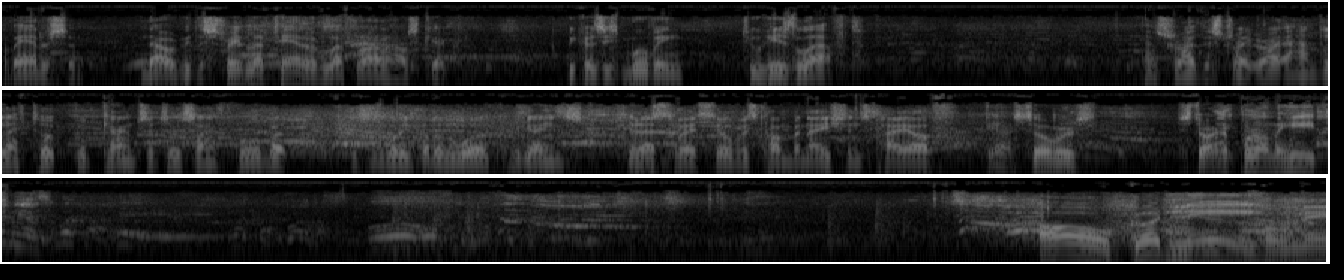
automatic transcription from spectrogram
of Anderson. And that would be the straight left hand or the left roundhouse kick because he's moving to his left. That's right, the straight right hand left hook, good counter to a southpaw, but this is what he's got to work against. So that's where Silva's combinations pay off. Yeah, Silva's starting to put on the heat. Oh, good knee. Full knees.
